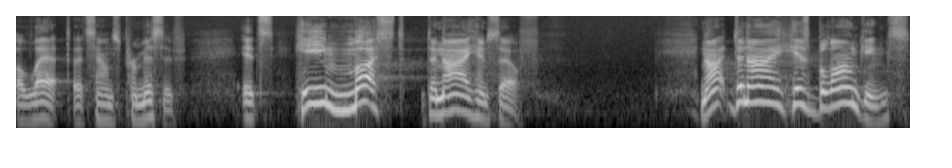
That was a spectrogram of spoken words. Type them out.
a let that sounds permissive. It's he must deny himself. Not deny his belongings,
